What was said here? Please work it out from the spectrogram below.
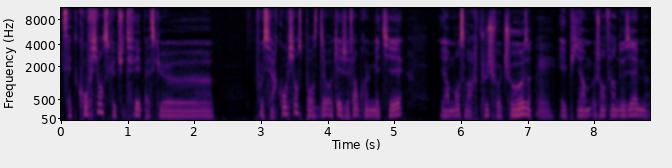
cette confiance que tu te fais, parce que euh, faut se faire confiance pour se dire, ok, j'ai fait un premier métier, il y a un moment ça marche plus, je fais autre chose, Mm. et puis j'en fais un deuxième,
